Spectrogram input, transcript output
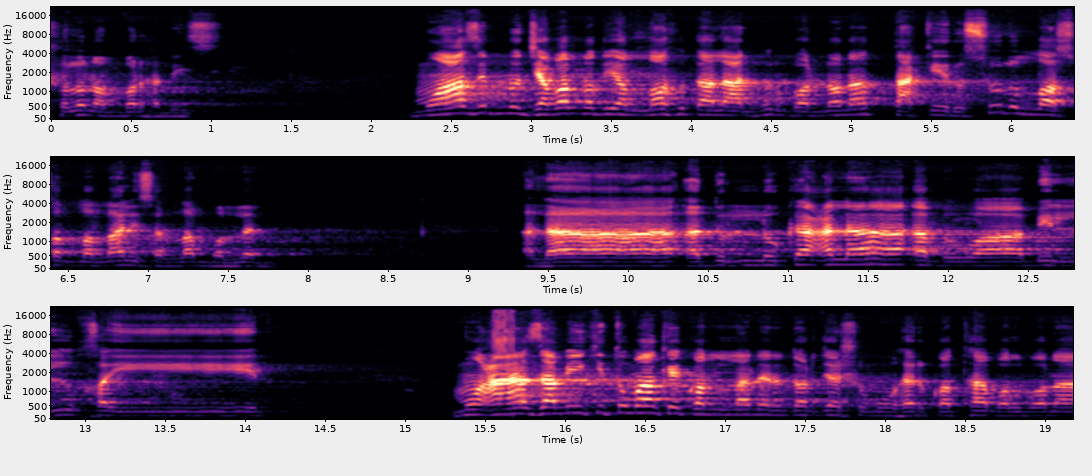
ষোলো নম্বর হাদিস। মোয়াজ ইবনু জাবাল নদী আল্লাহ তালা আনহুর বর্ণনা, তাকে রসুল্লাহ সাল্লাহ আলি সাল্লাম বললেন আমি কি তোমাকে কল্যাণের দরজা সমূহের কথা বলব না?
